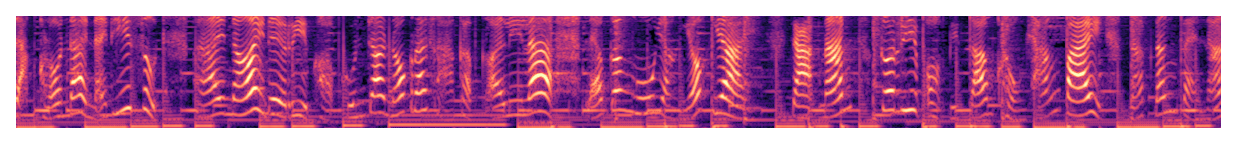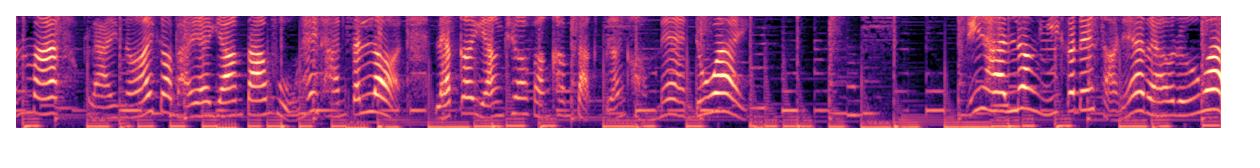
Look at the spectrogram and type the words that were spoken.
จากโคลนได้ในที่สุด พายน้อยได้รีบขอบคุณเจ้านกรักษากับกอริลล่า แล้วก็งูอย่างยกใหญ่ จากนั้นก็รีบออกติดตามโขลงช้างไป นับตั้งแต่นั้นมาพลายน้อยก็พยายามตามฝูงให้ทันตลอด และก็ยังเชื่อฟังคำตักเตือนของแม่ด้วย นิทานเรื่องนี้ก็ได้สอนให้เรารู้ว่า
